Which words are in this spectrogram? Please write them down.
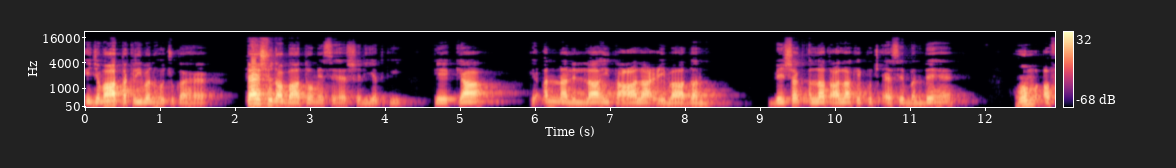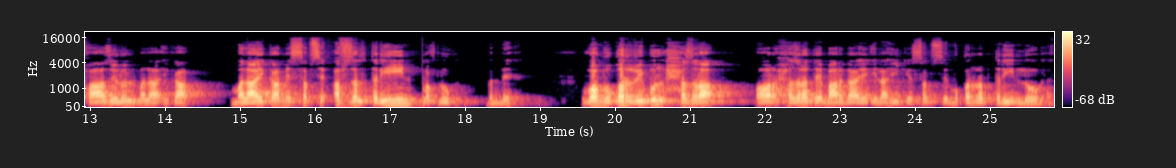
اجماع تقریباً ہو چکا ہے۔ طے شدہ باتوں میں سے ہے شریعت کی کہ کیا کہ ان لاہ تعلیٰ عبادن۔ بے شک اللہ تعالیٰ کے کچھ ایسے بندے ہیں۔ ہم افاظل الملائکہ۔ ملائکہ میں سب سے افضل ترین مخلوق بندے ہیں۔ وہ مقرب الحضرا اور حضرت بارگاہ الہی کے سب سے مقرب ترین لوگ ہیں۔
